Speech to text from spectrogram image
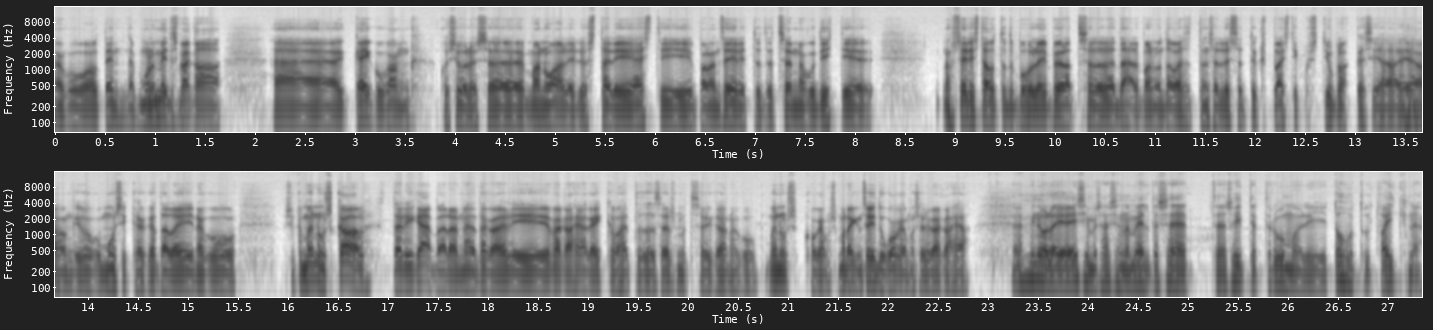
nagu autentne, mulle meeldis väga äh, käigukang kusjuures äh, manuaalil just oli hästi balansseeritud, et see on nagu tihti noh, selliste autode puhul ei pöörata sellele tähelepanu, tavaliselt on seal lihtsalt üks plastikust jublakas ja mm, -hmm. ja mhm. ongi kogu muusika, aga tal oli nagu niisugune mõnus kaal, ta oli käepärane taga oli väga hea käike vahetada, selles mõttes oli ka nagu mõnus kogemus, ma räägin, sõidukogemus oli väga hea. minule jäi esimese asjana meelde see, et sõitjate ruum oli tohutult vaikne.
